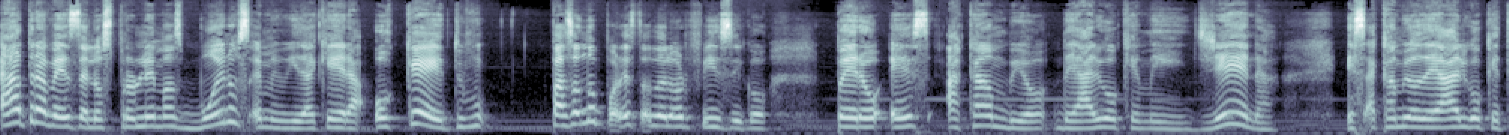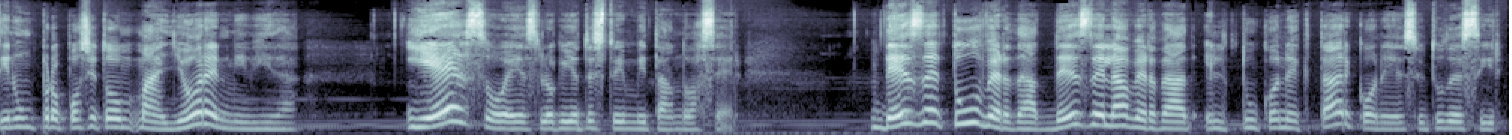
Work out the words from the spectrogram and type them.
a través de los problemas buenos en mi vida, que era, ok, tú pasando por este dolor físico, pero es a cambio de algo que me llena, es a cambio de algo que tiene un propósito mayor en mi vida. Y eso es lo que yo te estoy invitando a hacer. Desde tu verdad, desde la verdad, el tú conectar con eso y tú decir,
